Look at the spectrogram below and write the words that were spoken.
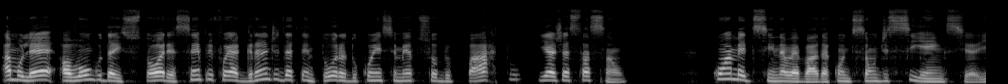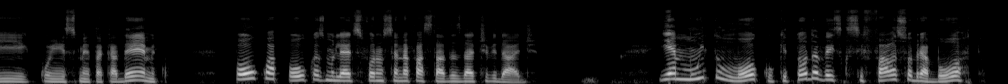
A mulher, ao longo da história, sempre foi a grande detentora do conhecimento sobre o parto e a gestação. Com a medicina elevada à condição de ciência e conhecimento acadêmico, pouco a pouco as mulheres foram sendo afastadas da atividade. E é muito louco que toda vez que se fala sobre aborto,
